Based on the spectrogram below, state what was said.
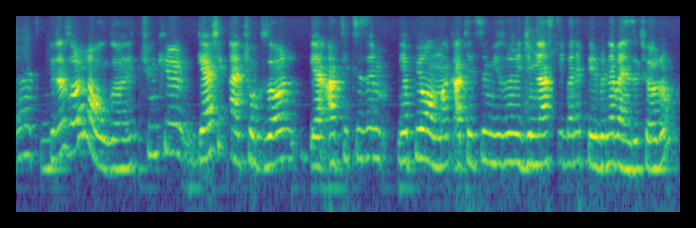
Evet, biraz öyle oldu. Çünkü gerçekten çok zor. Yani atletizm yapıyor olmak, atletizm, yüzme ve jimnastiği ben hep birbirine benzetiyorum.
